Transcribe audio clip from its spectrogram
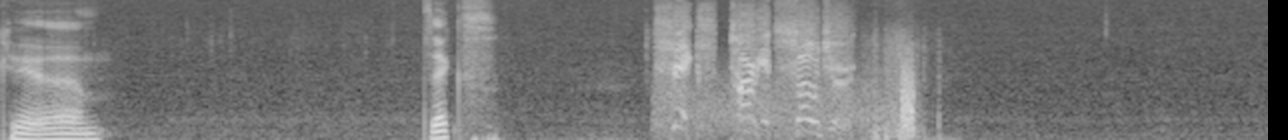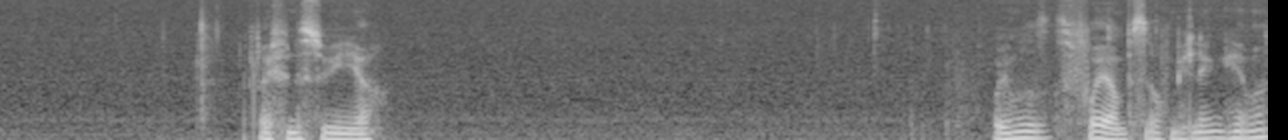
Okay, ähm... Sechs. Six. Target soldier. Vielleicht findest du ihn ja. Oh, ich muss das Feuer ein bisschen auf mich lenken hier mal.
